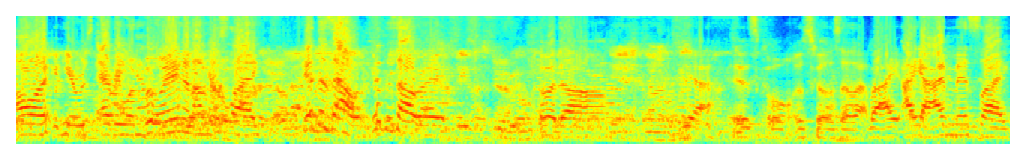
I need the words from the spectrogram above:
all I could hear was everyone booing, and I'm just like, get this out, get this out right. But um, yeah, it was cool. It was cool. So that, but I, I, yeah, I miss like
